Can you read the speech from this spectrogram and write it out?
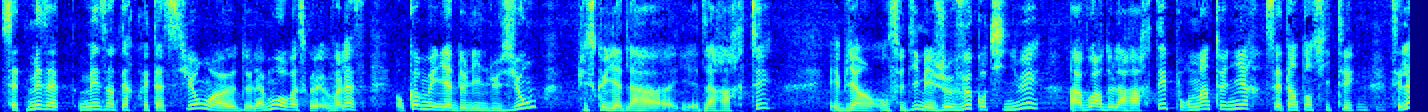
cette mésa- mésinterprétation euh, de l'amour, parce que voilà, comme il y a de l'illusion, puisqu'il y a de la, il y a de la rareté, eh bien, on se dit mais je veux continuer à avoir de la rareté pour maintenir cette intensité. C'est là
